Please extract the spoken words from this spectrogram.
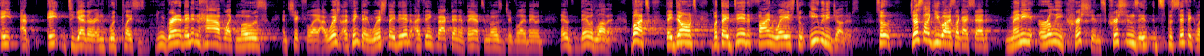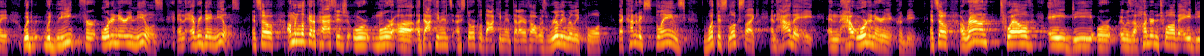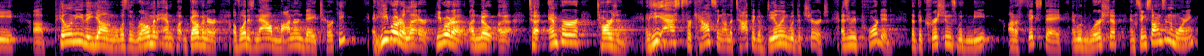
ate, at, ate together and with places. Granted, they didn't have like Moe's and Chick fil A. I wish, I think they wish they did. I think back then if they had some Moe's and Chick fil A, they would, they, would, they would love it. But they don't, but they did find ways to eat with each other. So just like you guys, like I said, many early Christians, Christians specifically, would, would meet for ordinary meals and everyday meals. And so I'm going to look at a passage or more uh, a document, a historical document that I thought was really, really cool that kind of explains what this looks like and how they ate and how ordinary it could be. And so around 12 AD, or it was 112 AD, uh, Pliny the Young was the Roman Empire, governor of what is now modern day Turkey. And he wrote a letter, he wrote a, a note uh, to Emperor Trajan, and he asked for counseling on the topic of dealing with the church, as he reported that the Christians would meet on a fixed day and would worship and sing songs in the morning,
